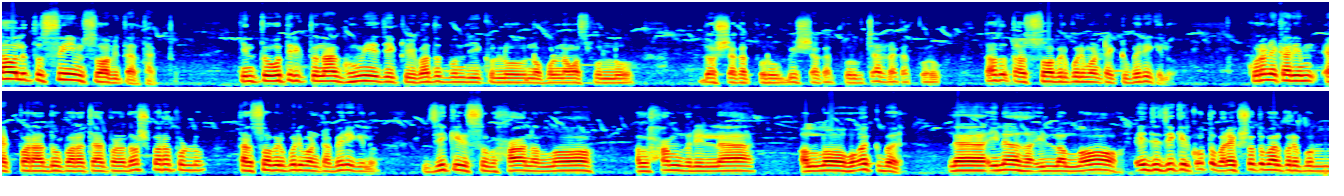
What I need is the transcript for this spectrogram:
তাহলে তো সেম সবই তার থাকতো। কিন্তু অতিরিক্ত না ঘুমিয়ে যে একটু ইবাদত বন্দি করল, নফল নামাজ পড়ল, দশ রাকাত পড়ুক, বিশ রাকাত পড়ুক, চার রাকাত পড়ুক, তাও তো তার সবের পরিমাণটা একটু বেড়ে গেল। কোরআনে কারিম এক পারা, দু পারা, চার পারা, দশ পারা পড়ল, তার সবের পরিমাণটা বেড়ে গেল। জিকির সুবহান আল্লাহ আলহামদুলিল্লাহ, আল্লাহ আকবর ইলাহা ইল্লাল্লাহ, এই যে জিকির কতবার, একশতবার করে পড়ল,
